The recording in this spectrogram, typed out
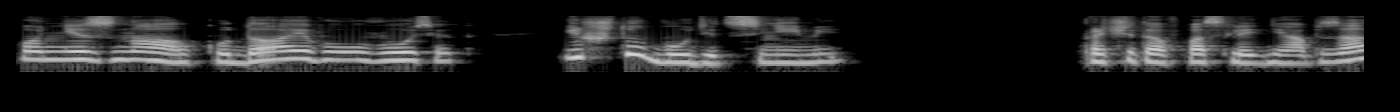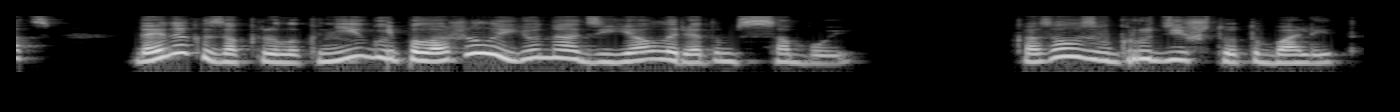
Он не знал, куда его увозят и что будет с ними. Прочитав последний абзац, Дайнека закрыла книгу и положила ее на одеяло рядом с собой. Казалось, в груди что-то болит.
